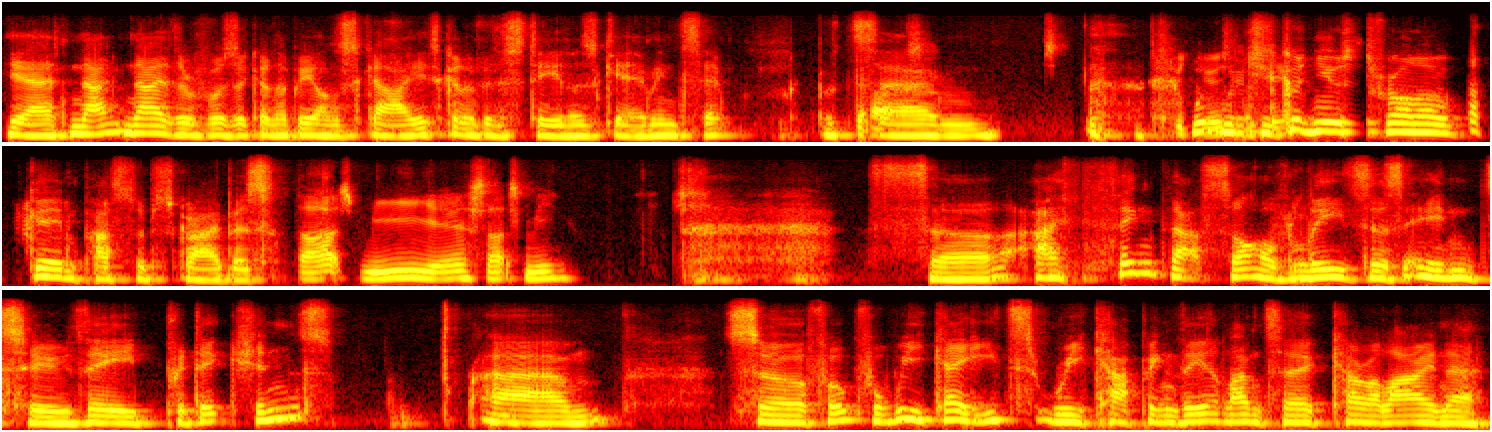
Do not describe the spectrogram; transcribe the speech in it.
yeah, n- neither of us are going to be on Sky. It's going to be the Steelers game, isn't it? But um, which is good news for all our Game Pass subscribers. That's me. Yes, that's me. So I think that sort of leads us into the predictions. Um, so for, for week eight, recapping the Atlanta Carolina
